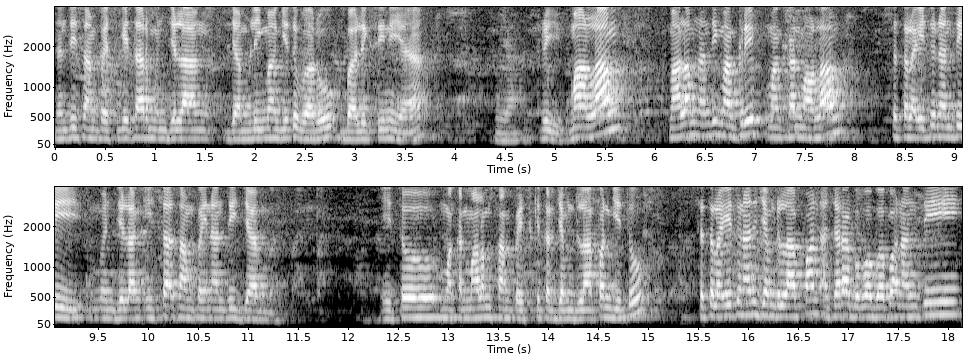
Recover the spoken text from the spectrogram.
Nanti sampai sekitar menjelang jam 5 gitu baru balik sini ya. Ya, free. Malam malam nanti maghrib makan malam. Setelah itu nanti menjelang isya sampai nanti jam itu makan malam sampai sekitar jam 8 gitu. Setelah itu nanti jam 8 acara bapak-bapak nanti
